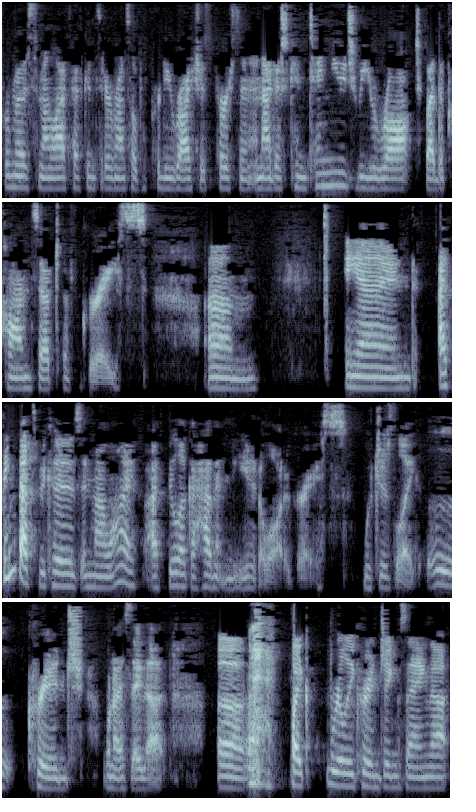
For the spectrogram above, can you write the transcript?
for most of my life, have considered myself a pretty righteous person, and I just continue to be rocked by the concept of grace. Um, and I think that's because in my life, I feel like I haven't needed a lot of grace, which is like ugh, cringe when I say that. Uh, like really cringing saying that.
